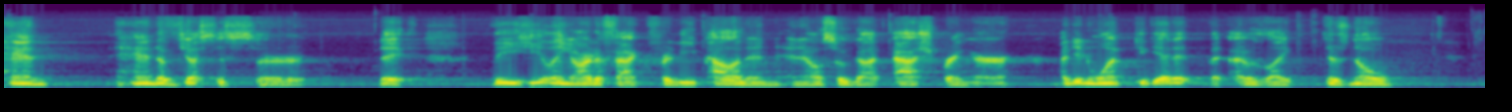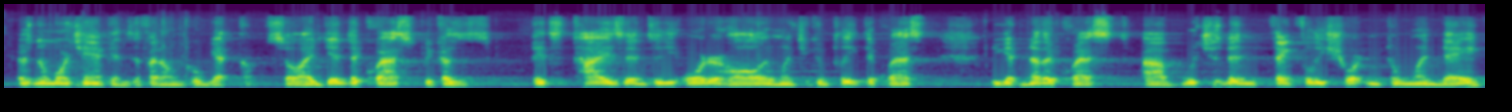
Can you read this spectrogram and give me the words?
hand hand of justice or the the healing artifact for the paladin, and I also got Ashbringer. I didn't want to get it, but I was like, "There's no, there's no more champions if I don't go get them." So I did the quest because it ties into the order hall, and once you complete the quest, you get another quest, uh, which has been thankfully shortened to one day.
